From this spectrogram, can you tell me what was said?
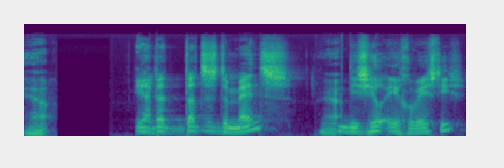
Ja. Ja, dat, dat is de mens. Ja. Die is heel egoïstisch.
